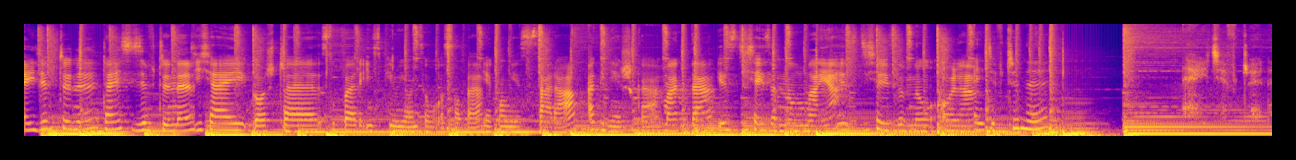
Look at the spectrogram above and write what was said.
Ej dziewczyny, cześć dziewczyny. Dzisiaj goszczę super inspirującą osobę, jaką jest Sara, Agnieszka, Magda. Jest dzisiaj ze mną Maja, jest dzisiaj ze mną Ola. Ej dziewczyny. Ej dziewczyny.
